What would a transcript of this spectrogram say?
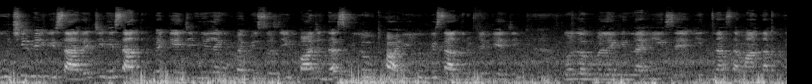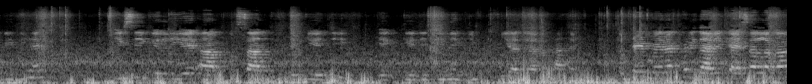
पूछी भी कि सारे चीनी सात रुपये के जी मिलेंगे? मैं भी सोची, पाँच दस किलो उठा ही लूँगी सात रुपये के जी तो लोग बोले कि, नहीं, से इतना सामान आप खरीदी है। इसी के लिए आपको सात के जी एक के जी चीनी गिफ्ट किया जा रहा है। तो फ्रेंड मेरा खरीदारी कैसा लगा?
